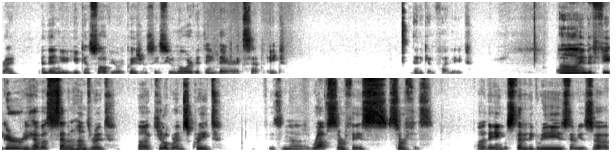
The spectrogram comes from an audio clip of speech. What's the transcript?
right? And then you, you can solve your equation since you know everything there except h. Then you can find h. Uh, in the figure, you have a 700 uh, kilograms crate It's in a rough surface. Surface. Uh, the angle is 30 degrees. There is a,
